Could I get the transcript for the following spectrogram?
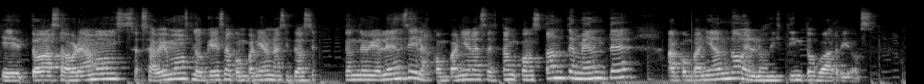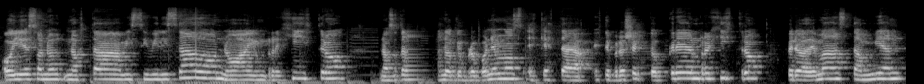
Eh, todas sabemos lo que es acompañar una situación de violencia y las compañeras están constantemente acompañando en los distintos barrios. Hoy eso no, está visibilizado, no hay un registro, nosotros lo que proponemos es que este proyecto cree un registro, pero además también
